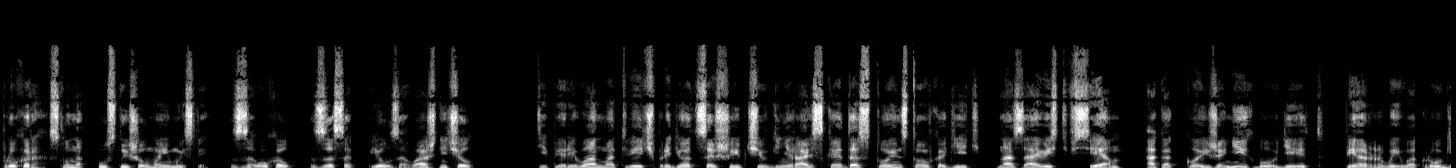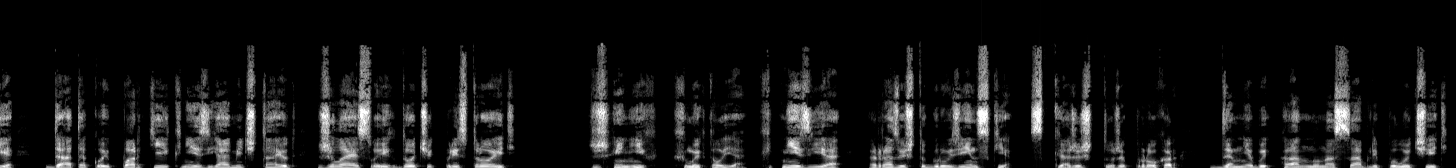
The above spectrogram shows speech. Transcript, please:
Прохор словно услышал мои мысли. Заохал, засопел, заважничал. Теперь Иван Матвеевич придется шибче в генеральское достоинство входить. На зависть всем. А какой жених будет? Первый в округе. Да такой партии князья мечтают, желая своих дочек пристроить. «Жених», — хмыкнул я, — «князья, разве что грузинские. Скажешь тоже, Прохор, да мне бы Анну на сабле получить.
